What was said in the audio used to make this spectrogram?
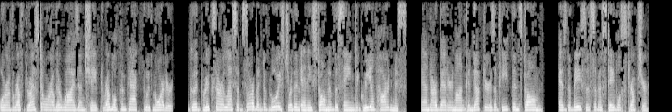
or of rough dressed or otherwise unshaped rubble compact with mortar. Good bricks are less absorbent of moisture than any stone of the same degree of hardness, and are better non-conductors of heat than stone. As the basis of a stable structure,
